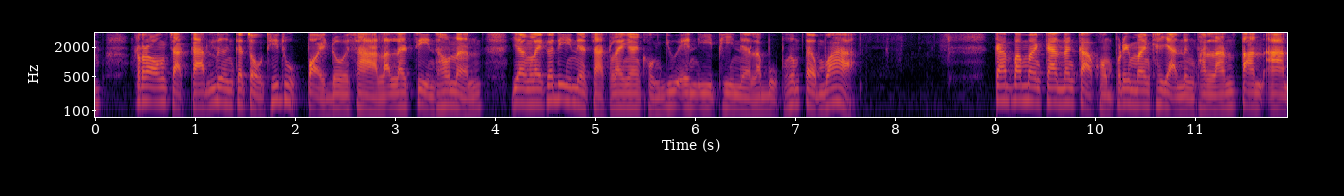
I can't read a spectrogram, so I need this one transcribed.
3 รองจากก๊าซเรือนกระจกที่ถูกปล่อยโดยสหรัฐและจีนเท่านั้น อย่างไรก็ดีเนี่ยจากรายงานของ UNEP เนี่ยระบุเพิ่มเติมว่าการประมาณการดังกล่าวของปริมาณขยะ 1,000 ล้านตันอาจ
